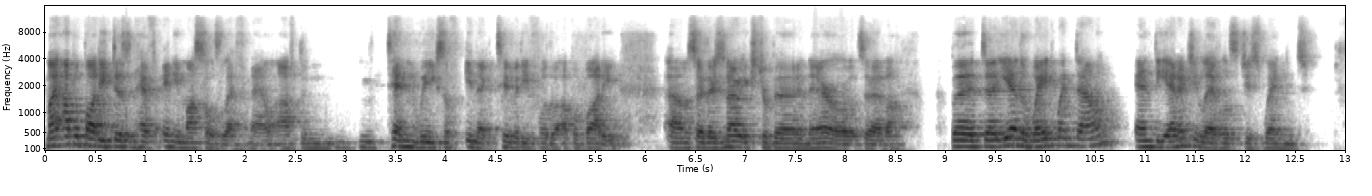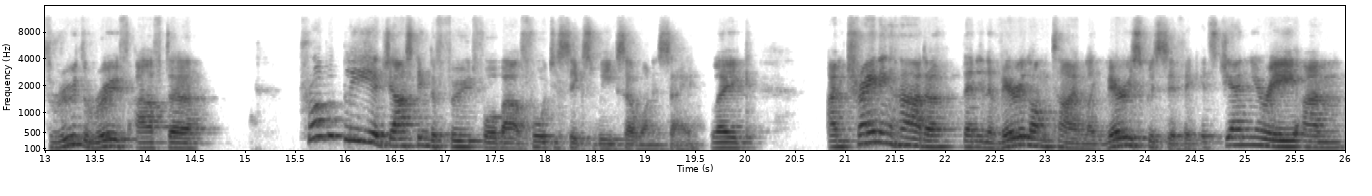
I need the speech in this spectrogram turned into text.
my upper body doesn't have any muscles left now after 10 weeks of inactivity for the upper body. Um, so there's no extra burn in there or whatsoever. But uh, yeah, the weight went down and the energy levels just went through the roof after probably adjusting the food for about four to six weeks, I want to say. Like, I'm training harder than in a very long time, like very specific. It's January. I'm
